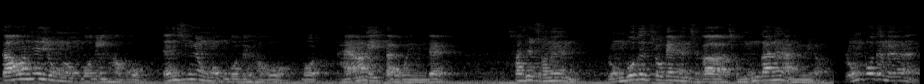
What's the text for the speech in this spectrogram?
downhill용 longboarding하고 dancing용 longboard하고 뭐 다양하게 있다 알고 있는데 사실 저는 롱보드 쪽에는 제가 전문가는 아닙니다. longboard는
